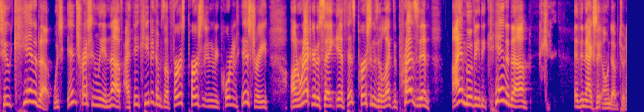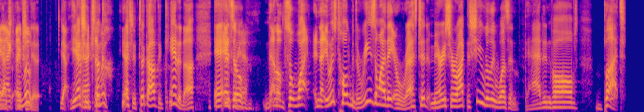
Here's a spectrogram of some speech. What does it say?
to Canada, which interestingly enough, I think he becomes the first person in recorded history on record of saying, if this person is elected president, I'm moving to Canada. And then actually owned up to it. He actually actually did it. Yeah, he actually, actually took moved. he actually took off to Canada. And, and so him. Now, uh, so why? Now it was told me the reason why they arrested Mary Surratt because she really wasn't that involved, but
